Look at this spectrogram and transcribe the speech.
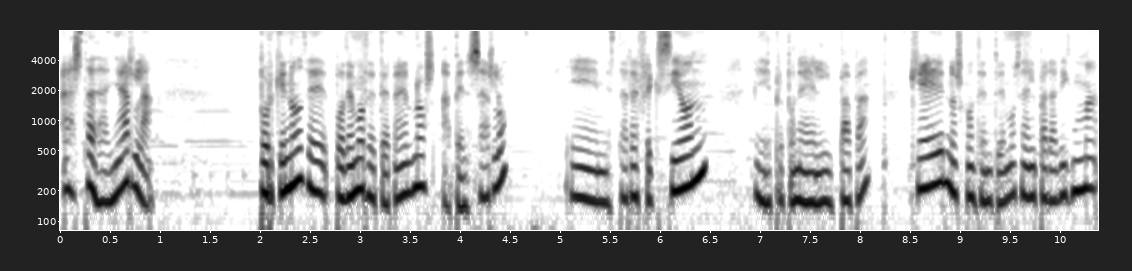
hasta dañarla. ¿Por qué no podemos detenernos a pensarlo? En esta reflexión eh, propone el Papa que nos concentremos en el paradigma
